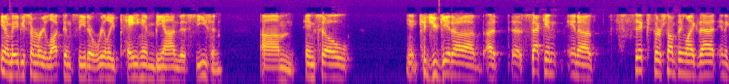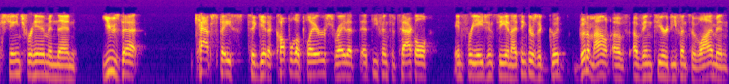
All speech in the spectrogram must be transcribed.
you know maybe some reluctancy to really pay him beyond this season. Um, and so, you know, could you get a, a, a second in a sixth or something like that in exchange for him, and then use that cap space to get a couple of players right at, at defensive tackle in free agency. And I think there's a good good amount of, of interior defensive linemen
